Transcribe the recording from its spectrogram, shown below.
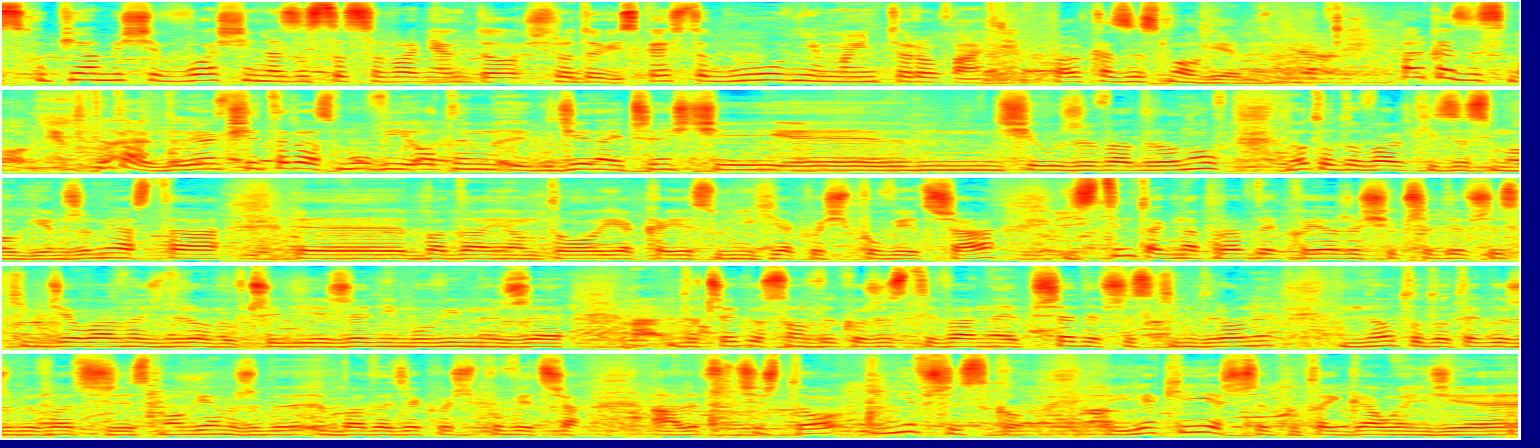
Skupiamy się właśnie na zastosowaniach do środowiska. Jest to głównie monitorowanie. Walka ze smogiem. Walka ze smogiem. No tak, bo jak się teraz mówi o tym, gdzie najczęściej e, się używa dronów, no to do walki ze smogiem, że miasta e, badają to, jaka jest u nich jakość powietrza i z tym tak naprawdę kojarzy się przede wszystkim działalność dronów, czyli jeżeli mówimy, że do czego są wykorzystywane przede wszystkim drony, no to do tego, żeby walczyć ze smogiem, żeby badać jakość powietrza, ale przecież to nie wszystko. Jakie jeszcze tutaj gałęzie,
